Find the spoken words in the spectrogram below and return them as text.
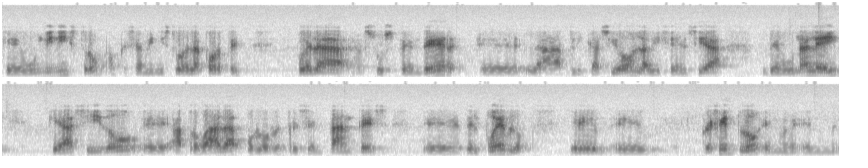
que un ministro, aunque sea ministro de la Corte, pueda suspender eh, la aplicación, la vigencia de una ley que ha sido eh, aprobada por los representantes eh, del pueblo. por ejemplo, en,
